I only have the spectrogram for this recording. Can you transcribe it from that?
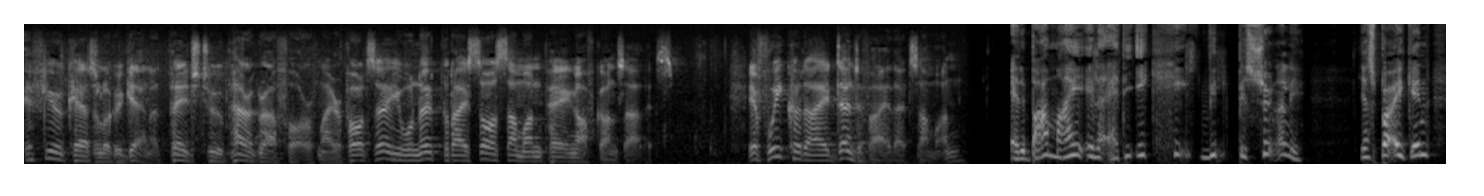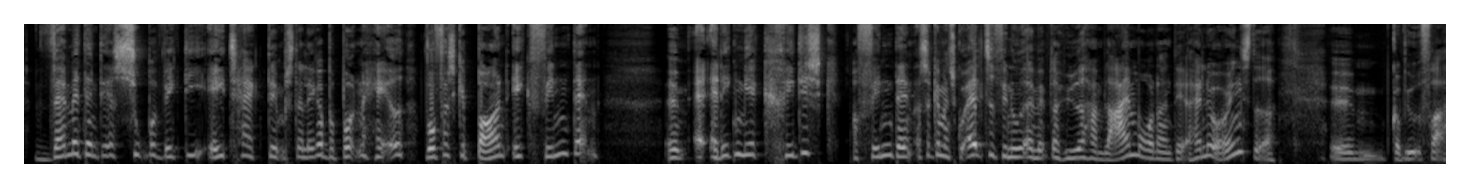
If you care to look again at page two, paragraph four of my report, sir, you will note that I saw someone paying off Gonzalez. If we could identify that someone... Er det bare mig, eller er det ikke helt vildt besynderligt? Jeg spørger igen, hvad med den der super vigtige ATAC-dims, der ligger på bunden af havet? Hvorfor skal Bond ikke finde den? Øhm, er, er det ikke mere kritisk at finde den? Og så kan man sgu altid finde ud af, hvem der hyrede ham legemorderen der. Han løber jo ingen steder, øhm, går vi ud fra.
